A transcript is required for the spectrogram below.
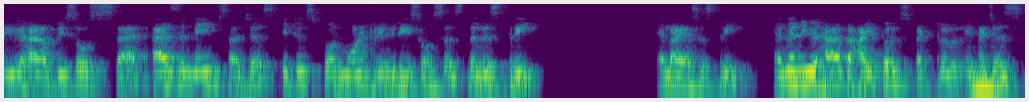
you have resource sat as the name suggests it is for monitoring resources the LISS 3 liss3 and then you have the hyperspectral images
